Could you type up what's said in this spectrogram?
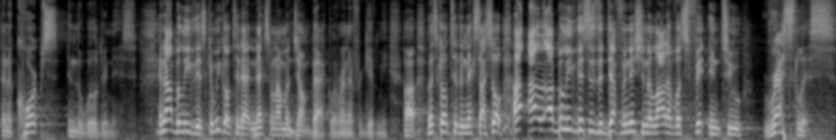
Than a corpse in the wilderness. And I believe this. Can we go to that next one? I'm to jump back, Lorena, forgive me. Uh, let's go to the next slide. So I, I, I believe this is the definition a lot of us fit into restless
